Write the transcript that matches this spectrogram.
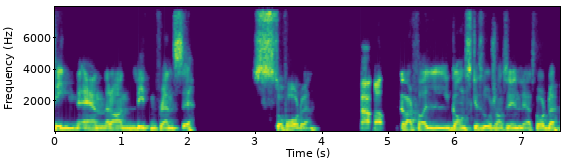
finner en eller annen liten frenzy, så får du en. Ja. Det er i hvert fall ganske stor sannsynlighet for det.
